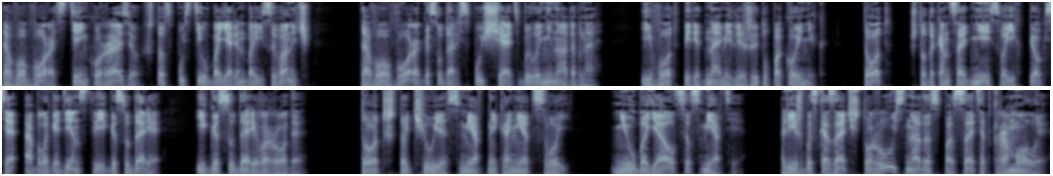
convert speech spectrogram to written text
Того вора Стеньку Разю, что спустил боярин Борис Иванович, того вора, государь, спущать было не надобно. И вот перед нами лежит упокойник. Тот, что до конца дней своих пекся о благоденствии государя и государева рода. Тот, что, чуя смертный конец свой, не убоялся смерти, лишь бы сказать, что Русь надо спасать от крамолы.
